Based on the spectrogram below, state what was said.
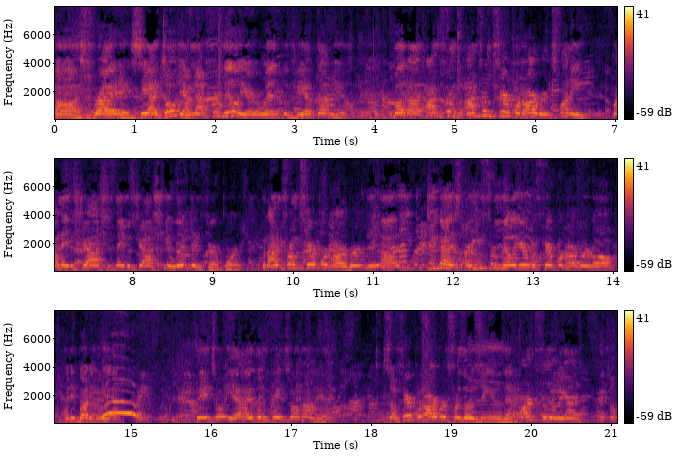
oh, it's Friday. See, I told you I'm not familiar with the VFWs, but uh, I'm from I'm from Fairport Harbor. It's funny. My name is Josh. His name is Josh. He lived in Fairport, but I'm from Fairport Harbor. Uh, do you guys are you familiar with Fairport Harbor at all? Anybody? Yeah. Painesville. Yeah, I live in Painesville now. Yeah. So Fairport Harbor, for those of you that aren't familiar, Pickle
